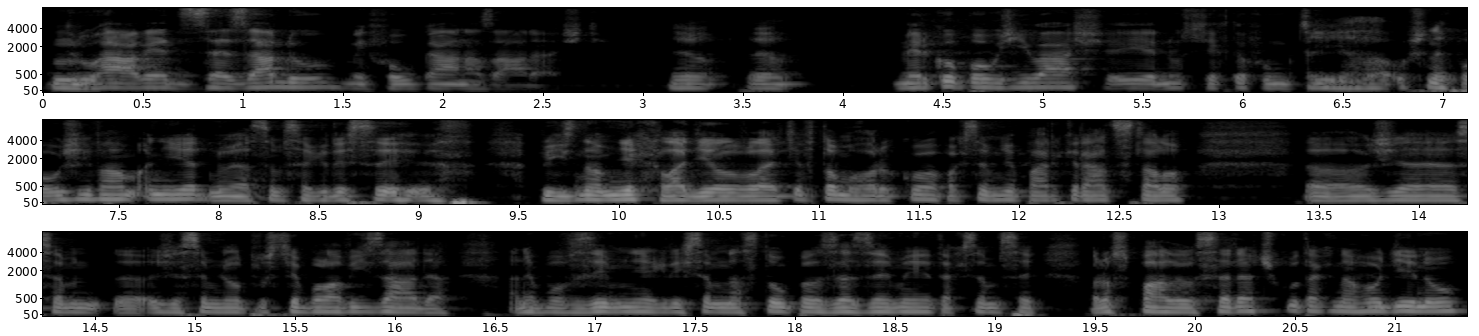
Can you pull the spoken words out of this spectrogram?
hmm. druhá věc, ze zadu mi fouká na záda ještě. Jo, jo. Mirku, používáš jednu z těchto funkcí? Já už nepoužívám ani jednu. Já jsem se kdysi významně chladil v létě v tom horku a pak se mě párkrát stalo, eh, že jsem, eh, že jsem měl prostě bolavý záda. A nebo v zimě, když jsem nastoupil ze zimy, tak jsem si rozpálil sedačku tak na hodinu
